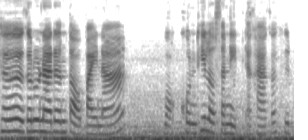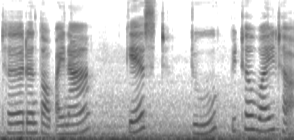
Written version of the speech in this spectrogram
เธอกรุณาเดินต่อไปนะ บอกคนที่เราสนิทนะคะ ก็คือเธอเดินต่อไปนะ guest do bitter waiter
